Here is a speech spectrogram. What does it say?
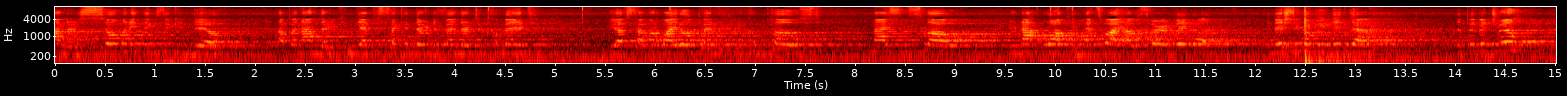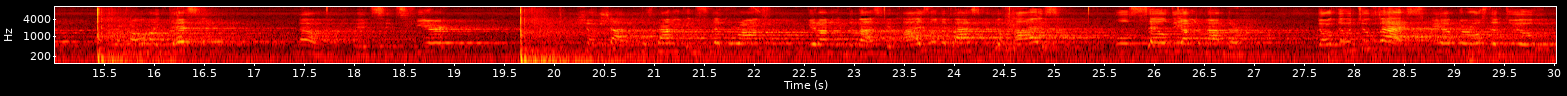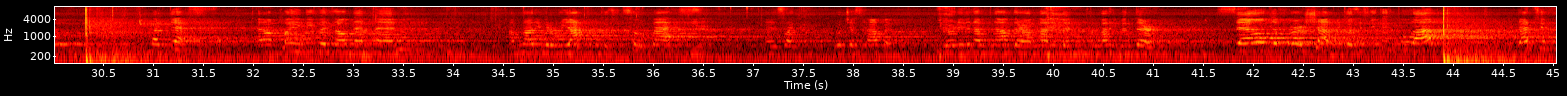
under, so many things you can do. Up and under, you can get the secondary defender to commit. You have someone wide open, you're composed, nice and slow. You're not walking. That's why I was very big on initially when we did the, the pivot drill. On them and I'm not even reacting because it's so fast. Yeah. And it's like, what just happened? You're not even up and there. I'm not even, I'm not even there. Sell the first shot because if you can pull up, that's your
